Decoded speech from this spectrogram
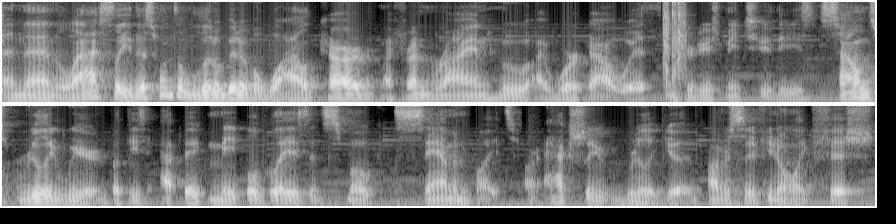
And then lastly, this one's a little bit of a wild card. My friend Ryan, who I work out with, introduced me to these. Sounds really weird, but these epic maple glazed and smoked salmon bites are actually really good. Obviously, if you don't like fish,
